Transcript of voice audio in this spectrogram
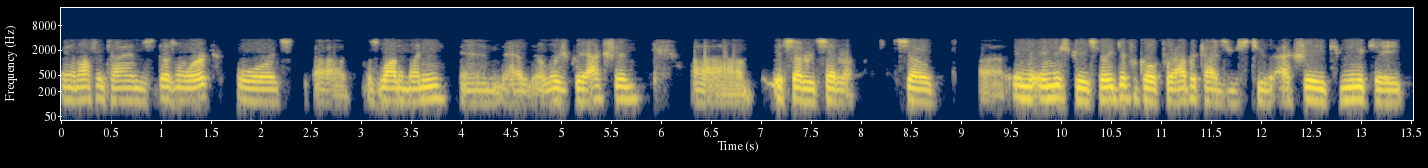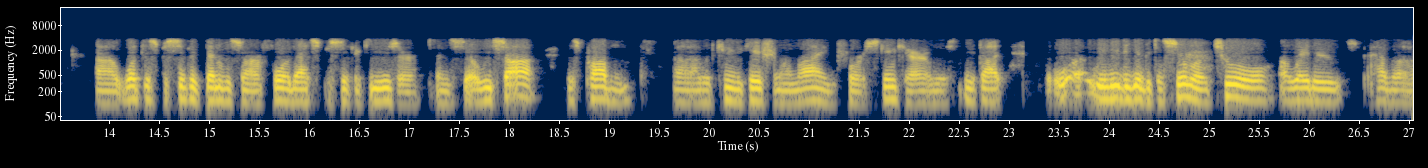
and oftentimes it doesn't work, or it's uh, there's a lot of money and has an allergic reaction, uh, et cetera, et cetera. So uh, in the industry, it's very difficult for advertisers to actually communicate uh, what the specific benefits are for that specific user. And so we saw this problem uh, with communication online for skincare. We, we thought we need to give the consumer a tool, a way to have a,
